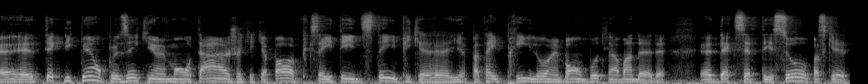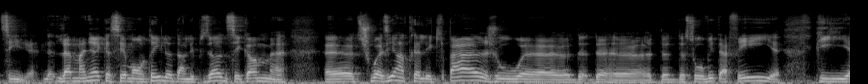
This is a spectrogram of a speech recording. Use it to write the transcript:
Euh, techniquement, on peut dire qu'il y a un montage quelque part, puis que ça a été édité, puis qu'il a peut-être pris là, un bon bout avant d'accepter de, ça. Parce que la manière que c'est monté là, dans l'épisode, c'est comme euh, tu choisis entre l'équipage ou euh, de, sauver ta fille. Puis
